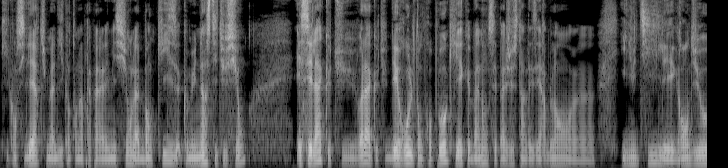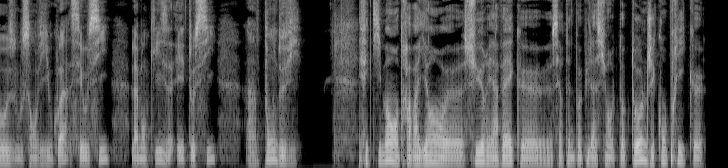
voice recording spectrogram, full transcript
qui considèrent, tu m'as dit quand on a préparé l'émission, la banquise comme une institution Et c'est là que tu voilà que tu déroules ton propos, qui est que bah non, c'est pas juste un désert blanc euh, inutile et grandiose ou sans vie ou quoi. C'est aussi la banquise est aussi un pont de vie. Effectivement, en travaillant euh, sur et avec euh, certaines populations autochtones, j'ai compris que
